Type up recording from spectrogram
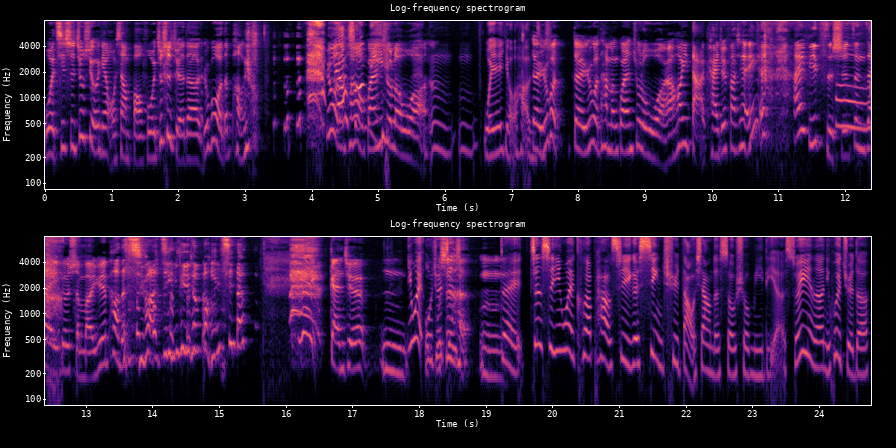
我其实就是有一点偶像包袱。我就是觉得，如果我的朋友，如果我的朋友关注了我，嗯嗯，我也有哈。对，如果对，如果他们关注了我，然后一打开就发现，哎，艾比此时正在一个什么约炮的奇葩经历的房间。感觉嗯，因为我觉得这是很嗯，对，正是因为 Clubhouse 是一个兴趣导向的 social media，所以呢，你会觉得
